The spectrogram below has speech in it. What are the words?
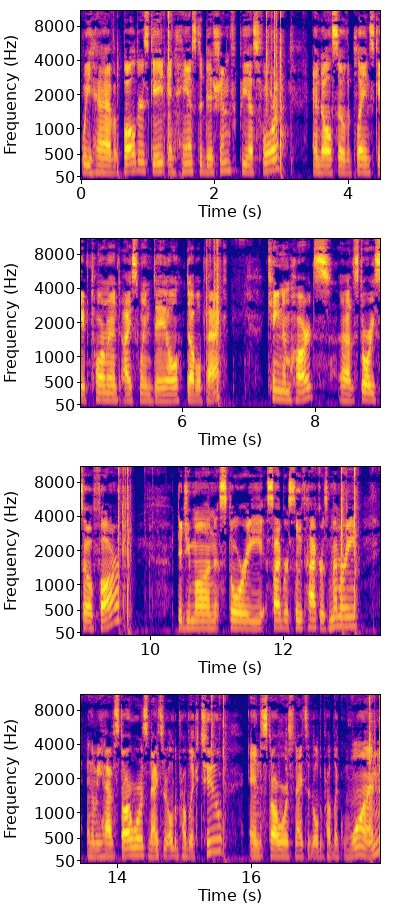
We have Baldur's Gate Enhanced Edition for PS4, and also the Planescape Torment Icewind Dale double pack. Kingdom Hearts, uh, the story so far. Digimon Story Cyber Sleuth Hacker's Memory, and then we have Star Wars Knights of the Old Republic 2 and Star Wars Knights of the Old Republic 1.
